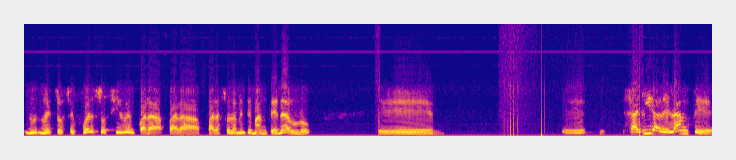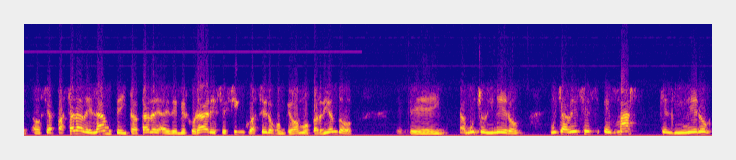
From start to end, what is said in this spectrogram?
nuestros esfuerzos sirven para, para, para solamente mantenerlo. Eh, eh, salir adelante, o sea, pasar adelante y tratar de, mejorar ese 5 a 0 con que vamos perdiendo, este, mucho dinero. Muchas veces es más que el dinero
